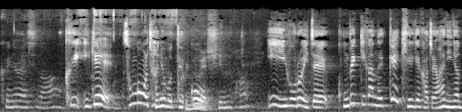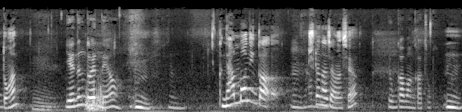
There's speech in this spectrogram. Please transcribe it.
그녀의 신화. 그게 이게 성공을 전혀 못했고 그녀의 신화? 이 이후로 이제 공백 기간을 꽤 길게 가져요 한 2년 동안. 음. 예능도 했네요. 음. 근데 한 번인가 음, 한 출연하지 않았어요? 용감한 가족. 음.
